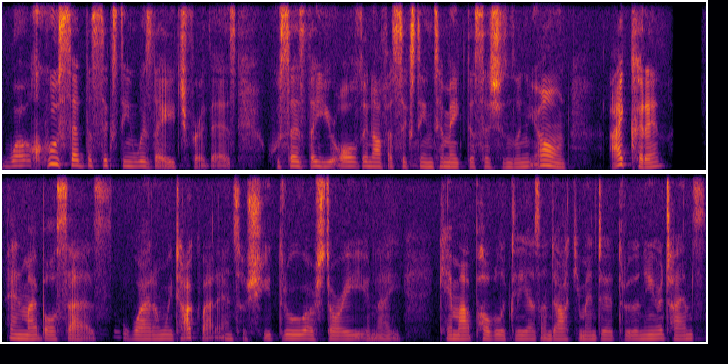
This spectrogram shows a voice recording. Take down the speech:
Well, who said the 16 was the age for this? Who says that you're old enough at 16 to make decisions on your own? I couldn't. And my boss says, why don't we talk about it? And so she threw our story and I came out publicly as undocumented through the New York Times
